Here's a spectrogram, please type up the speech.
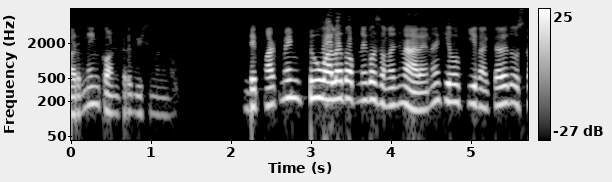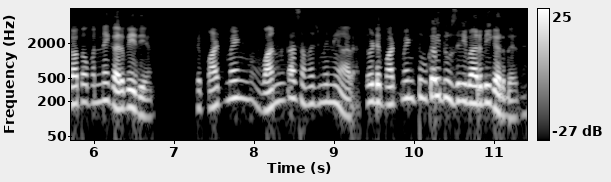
earning contribution. Department two वाला तो अपने को समझ में आ रहा है ना कि वो की फैक्टर है तो उसका तो अपन ने कर भी दिया। डिपार्टमेंट वन का समझ में नहीं आ रहा तो डिपार्टमेंट टू का ही दूसरी बार भी कर देते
